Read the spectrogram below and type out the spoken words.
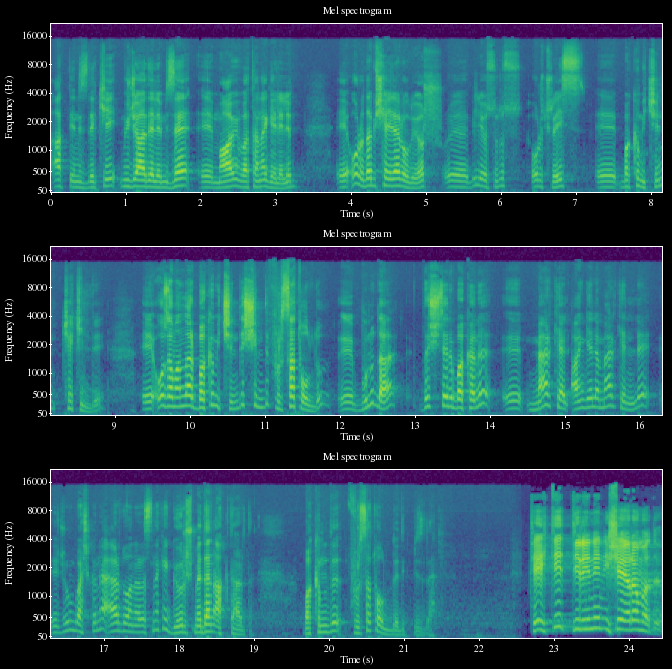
Akdeniz'deki mücadelemize, e, Mavi Vatan'a gelelim. E, orada bir şeyler oluyor. E, biliyorsunuz Oruç Reis e, bakım için çekildi. E, o zamanlar bakım içindi, şimdi fırsat oldu. E, bunu da Dışişleri Bakanı e, Merkel, Angela Merkel ile e, Cumhurbaşkanı Erdoğan arasındaki görüşmeden aktardı. Bakımdı, fırsat oldu dedik biz de. Tehdit dilinin işe yaramadığı,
